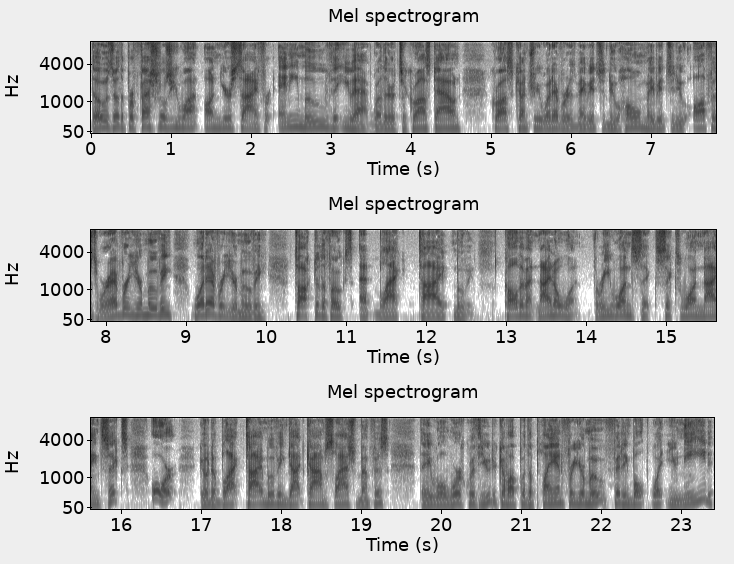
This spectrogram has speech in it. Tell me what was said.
Those are the professionals you want on your side for any move that you have, whether it's across town, cross country, whatever it is. Maybe it's a new home home, maybe it's a new office, wherever you're moving, whatever you're moving, talk to the folks at Black Tie Moving. Call them at 901 316 6196 or go to blacktiemoving.com slash Memphis. They will work with you to come up with a plan for your move, fitting both what you need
